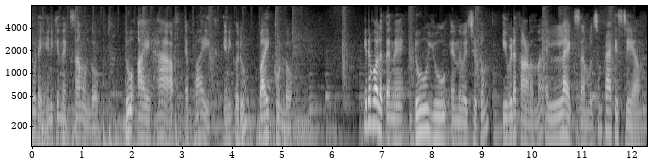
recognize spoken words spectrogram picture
today എനിക്കിന്ന് എക്സാം ഉണ്ടോ? Do I have a bike എനിക്കൊരു ബൈക്ക് ഉണ്ടോ? ഇതുപോലെ തന്നെ ഡു യു എന്ന് വെച്ചിട്ടും ഇവിടെ കാണുന്ന എല്ലാ എക്സാമ്പിൾസും പ്രാക്ടീസ് ചെയ്യാം.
